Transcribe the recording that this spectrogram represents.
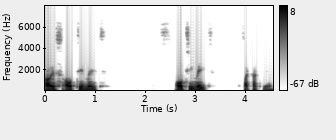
Oh, it's. All teammate. Sakaki.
